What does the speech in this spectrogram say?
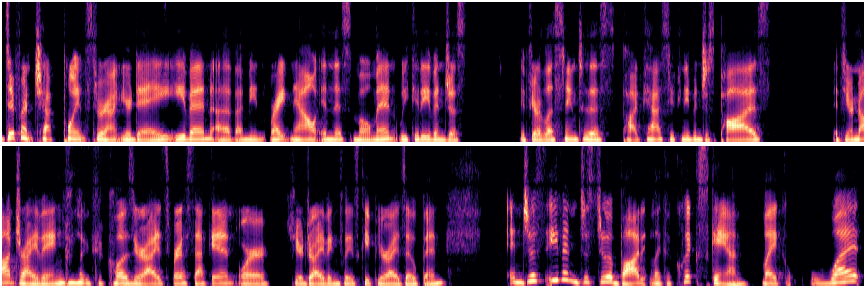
different checkpoints throughout your day, even of, I mean, right now in this moment, we could even just, if you're listening to this podcast, you can even just pause if you're not driving, like close your eyes for a second, or if you're driving, please keep your eyes open. And just even just do a body, like a quick scan, like what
